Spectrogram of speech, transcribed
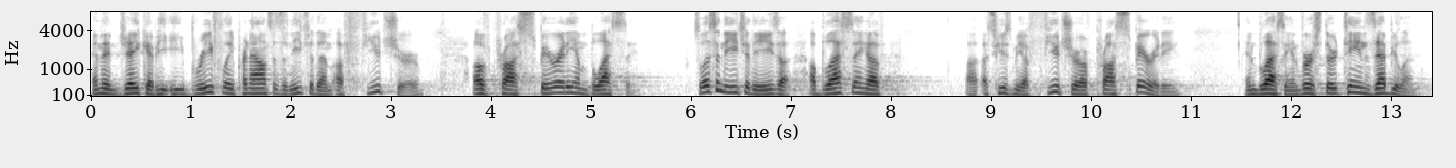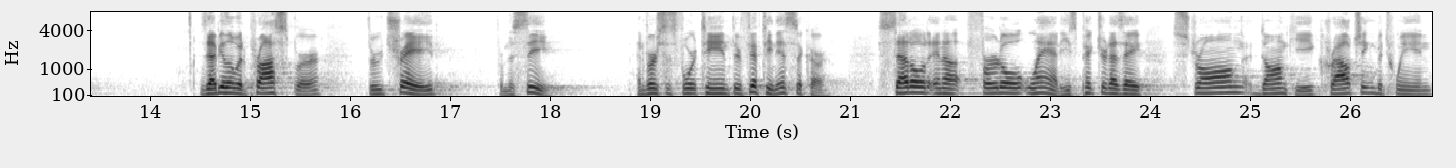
And then Jacob, he, he briefly pronounces in each of them a future of prosperity and blessing. So listen to each of these a, a blessing of, uh, excuse me, a future of prosperity and blessing. In verse 13, Zebulun. Zebulun would prosper through trade from the sea. In verses 14 through 15, Issachar, settled in a fertile land. He's pictured as a strong donkey crouching between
